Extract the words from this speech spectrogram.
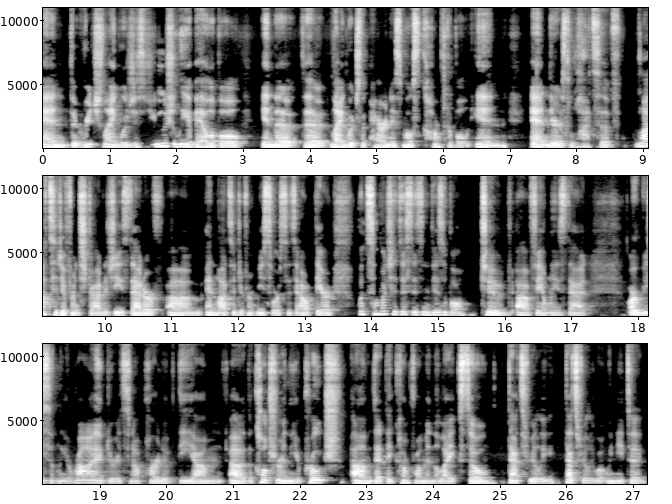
And the rich language is usually available in the the language the parent is most comfortable in. And there's lots of lots of different strategies that are um, and lots of different resources out there. But so much of this is invisible to uh, families that are recently arrived or it's not part of the um, uh, the culture and the approach um, that they come from and the like. So that's really that's really what we need to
